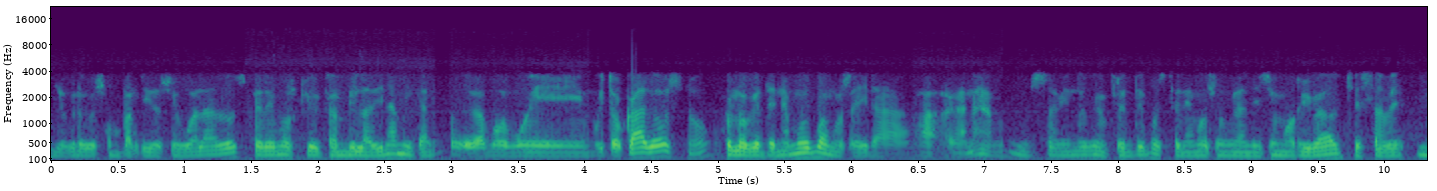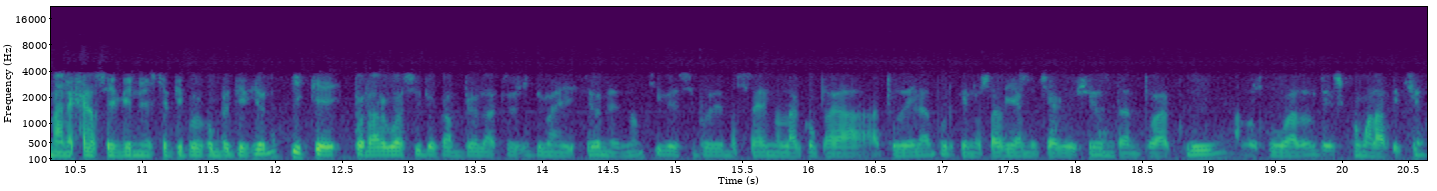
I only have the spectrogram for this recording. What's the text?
yo creo que son partidos igualados. Esperemos que hoy cambie la dinámica. ¿no? Llegamos muy, muy tocados, ¿no? con lo que tenemos vamos a ir a, ganar, sabiendo que enfrente pues tenemos un grandísimo rival que sabe manejarse bien en este tipo de competiciones y que por algo ha sido campeón las tres últimas ediciones. ¿no? Y ver si podemos traernos la Copa a Tudela porque nos había mucha ilusión tanto al club, a los jugadores como a la afición.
